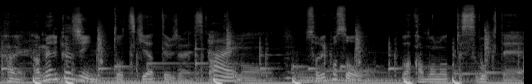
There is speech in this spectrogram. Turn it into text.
はい、アメリカ人と付き合ってるじゃないですか、はい。そのそれこそ若者ってすごくて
